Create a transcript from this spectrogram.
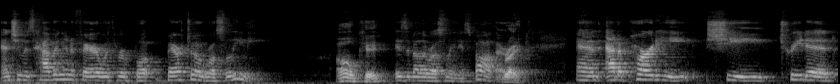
and she was having an affair with Roberto Rossellini, Oh, okay. Isabella Rossellini's father. Right. And at a party, she treated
